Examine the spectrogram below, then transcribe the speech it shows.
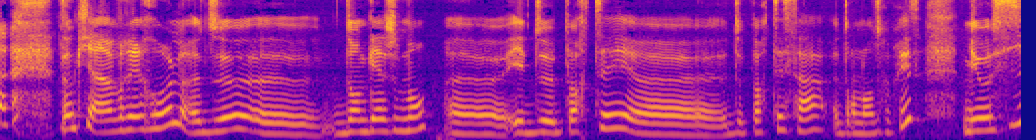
Donc il y a un vrai rôle de d'engagement et de porter de porter ça dans l'entreprise, mais aussi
